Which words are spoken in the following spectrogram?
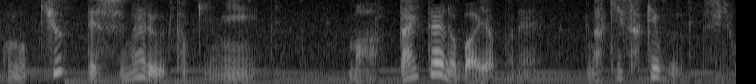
ー、このキュッて締める時にまあ大体の場合やっぱね泣き叫ぶんですよ、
